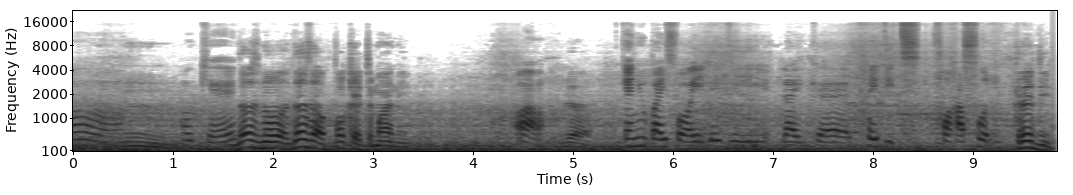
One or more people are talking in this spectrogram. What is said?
Oh. Mm. Okay. That's no that's a pocket money. Wow. Yeah. Can you buy for a lady like uh, credit for her phone? Credit.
